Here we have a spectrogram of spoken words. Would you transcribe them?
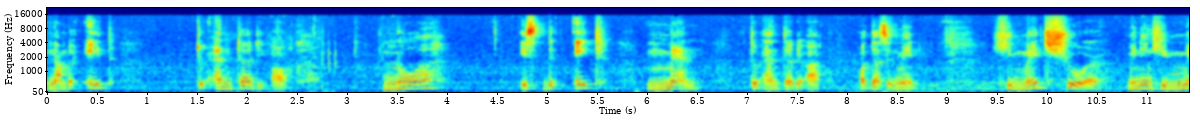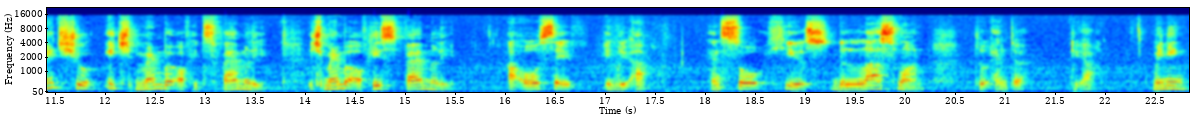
number eight, to enter the ark. Noah is the eighth man to enter the ark. What does it mean? He made sure, meaning he made sure each member of his family, each member of his family are all safe in the ark. And so he is the last one to enter the ark. Meaning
